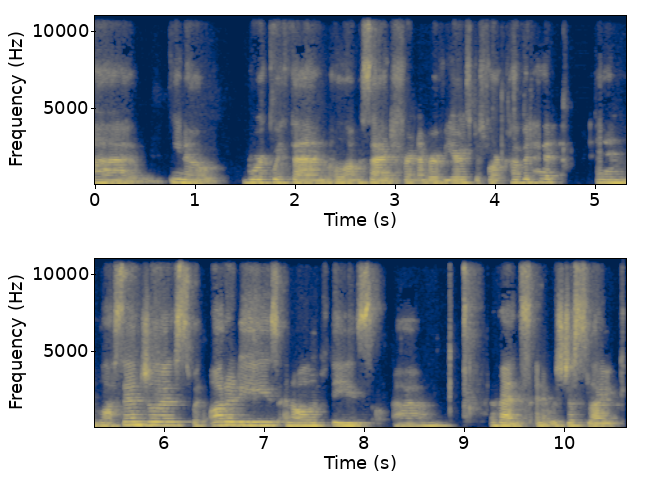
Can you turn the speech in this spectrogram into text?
uh, you know work with them alongside for a number of years before covid hit in los angeles with oddities and all of these um, events. And it was just like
